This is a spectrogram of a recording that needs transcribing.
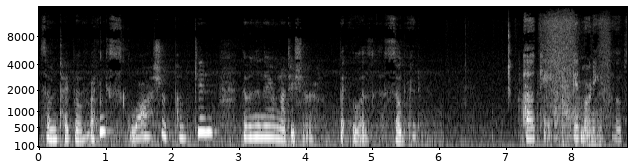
some type of I think squash or pumpkin that was in there. I'm not too sure, but it was so good. Okay, good morning. Oops,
